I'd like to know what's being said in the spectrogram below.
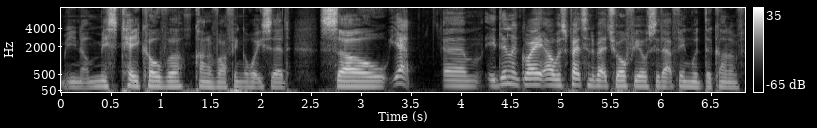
you know Miss Takeover kind of I think of what he said. So yeah, um, it didn't look great. I was expecting a better trophy. Obviously that thing with the kind of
